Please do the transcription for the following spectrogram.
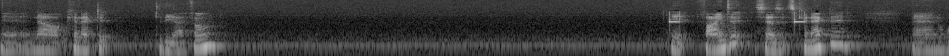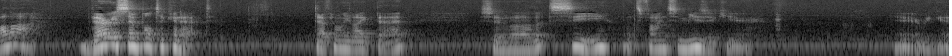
and now I'll connect it to the iPhone. It finds it, says it's connected, and voila. Very simple to connect. Definitely like that. So uh, let's see. Let's find some music here. There we go.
